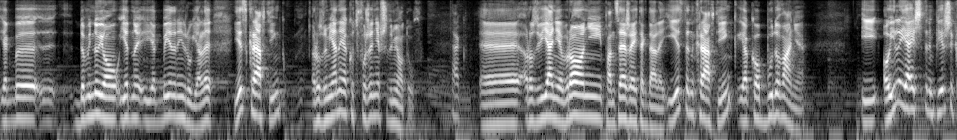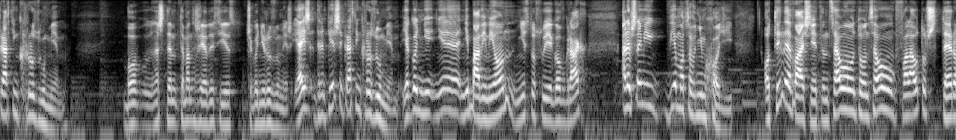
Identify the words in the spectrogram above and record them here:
jakby e, dominują jedno, jakby jeden i drugi, ale jest crafting rozumiany jako tworzenie przedmiotów Tak. e, rozwijanie broni, pancerza i tak dalej. I jest ten crafting jako budowanie. I o ile ja jeszcze ten pierwszy crafting rozumiem, bo znaczy ten temat naszej audycji jest, czego nie rozumiesz. Ja jeszcze ten pierwszy crafting rozumiem. Ja go nie, nie, nie bawi mi on, nie stosuję go w grach, ale przynajmniej wiem o co w nim chodzi. O tyle właśnie, ten całą, tą całą Fallouto 4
